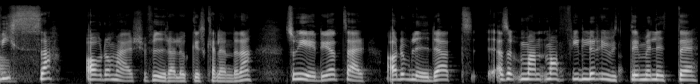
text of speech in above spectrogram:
vissa av de här 24 luckorskalenderna så är det ju att så här, ja då blir det att alltså, man, man fyller ut det med lite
